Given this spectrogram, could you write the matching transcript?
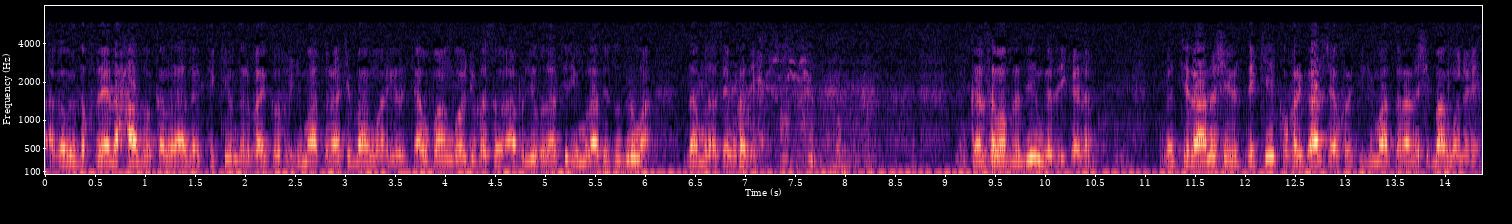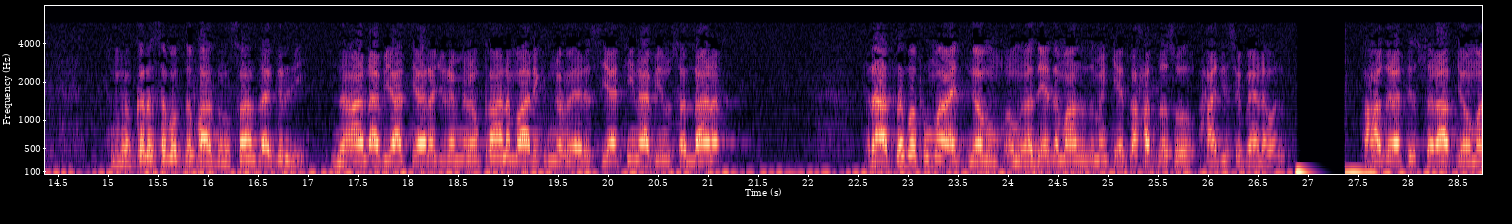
اگر خدای له حاضر کړه راځي تکیم در پای کو جماعت را چې بانګ ورګي چا بانګ وځي بس افری خدا سي ملاسه تو درما دا ملاسه فدي کر سبب ندیم ګرځي کړه چرانه شي تکي کو فرګار چې خو جماعت را نشي بانګ ونه کل سبب دفاع نقصان دا ګرځي گردی نان ابی آتیا رجل من کان مالک بن حویرس یاتینا فی مصلانا راتب فما زید مان زمن کے تحدث حدیث بین اول فحضرت الصلاۃ یوما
